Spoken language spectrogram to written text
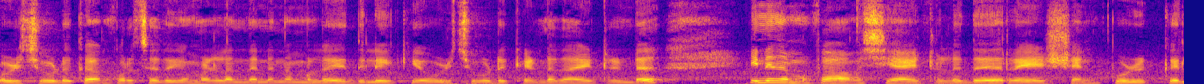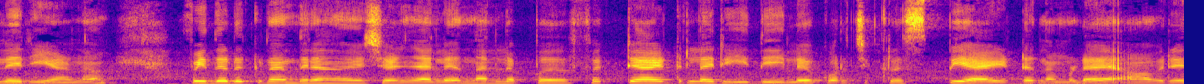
ഒഴിച്ചു കൊടുക്കാം. കുറച്ചധികം വെള്ളം തന്നെ നമ്മൾ ഇതിലേക്ക് ഒഴിച്ചു കൊടുക്കേണ്ടതായിട്ടുണ്ട്. ഇനി നമുക്ക് ആവശ്യമായിട്ടുള്ളത് റേഷൻ പുഴുക്കലരിയാണ്. അപ്പോൾ ഇതെടുക്കുന്നത് എന്തിനാണെന്ന് വെച്ച് കഴിഞ്ഞാൽ നല്ല പെർഫെക്റ്റ് ആയിട്ടുള്ള രീതിയിൽ കുറച്ച് ക്രിസ്പി ആയിട്ട് നമ്മുടെ ആ ഒരു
